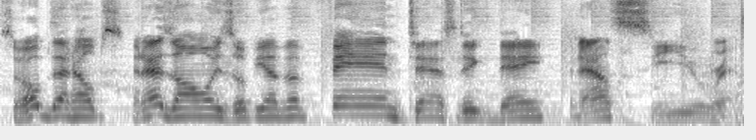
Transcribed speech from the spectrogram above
So hope that helps. And as always, hope you have a fantastic day and I'll see you around.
